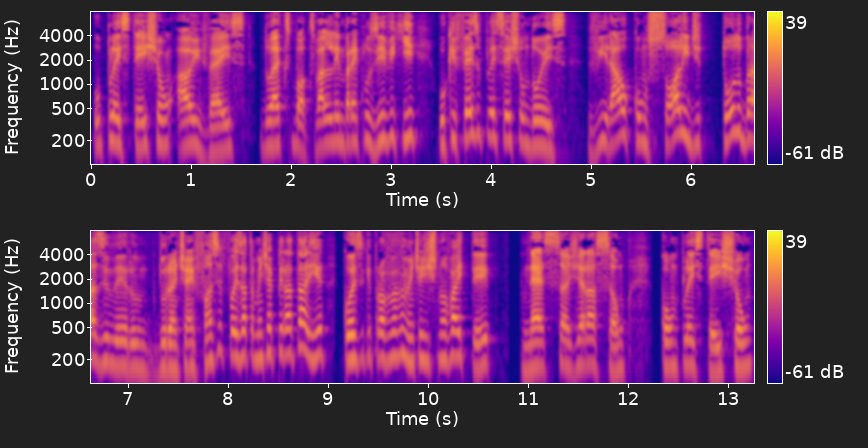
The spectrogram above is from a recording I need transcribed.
o PlayStation ao invés do Xbox. Vale lembrar, inclusive, que o que fez o PlayStation 2 virar o console de todo brasileiro durante a infância foi exatamente a pirataria, coisa que provavelmente a gente não vai ter nessa geração com o PlayStation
